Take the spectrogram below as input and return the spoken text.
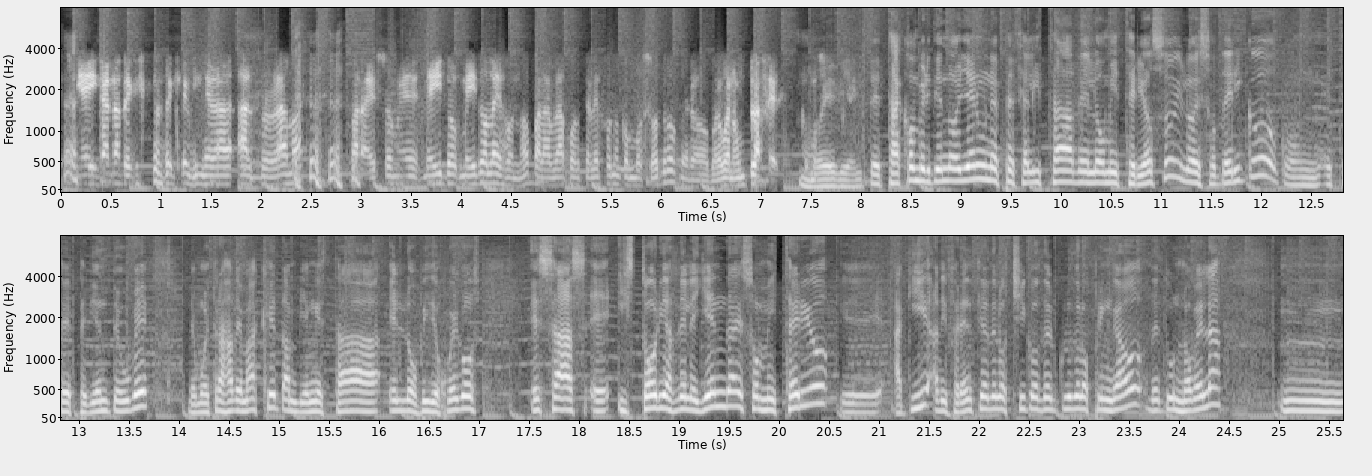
teníais ganas de que, viniera al programa. Para eso me, he ido, me, he ido, lejos, ¿no? Para hablar por teléfono con vosotros, pero, bueno, un placer. Muy bien. Te estás convirtiendo hoy en un especialista de lo misterioso y lo esotérico con este expediente V. Demuestras además que también está en los videojuegos esas eh, historias de leyenda, esos misterios. Eh, aquí, a diferencia de los chicos del Club de los Pringados, de tus novelas, mm,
